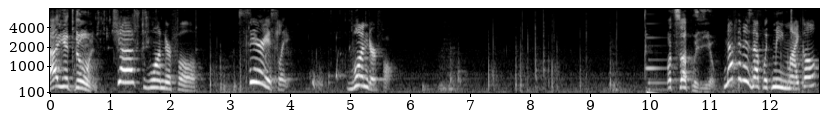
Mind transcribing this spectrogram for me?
How you doing? Just wonderful. Seriously. Wonderful. What's up with you? Nothing is up with me, Michael.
